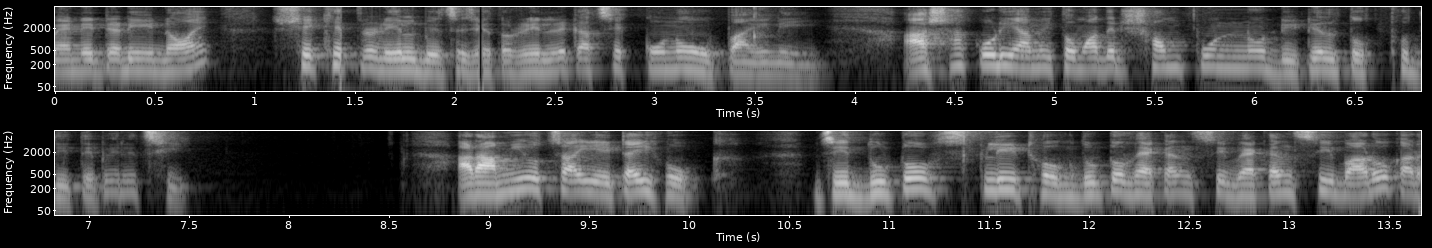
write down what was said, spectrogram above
ম্যান্ডেটারি নয়, সেক্ষেত্রে রেল বেঁচে যেত। রেলের কাছে কোনো উপায় নেই। আশা করি আমি তোমাদের সম্পূর্ণ ডিটেল তথ্য দিতে পেরেছি। আর আমিও চাই এটাই হোক যে দুটো স্প্লিট হোক, দুটো ভ্যাকান্সি ভ্যাকান্সি বাড়ুক আর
